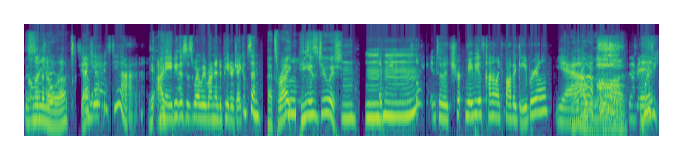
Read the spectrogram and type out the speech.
this is a menorah. See, I can't even see that. Yeah, I, Maybe this is where we run into Peter Jacobson. that's right. He is Jewish. Mm-hmm. Looking into the church. Maybe it's kind of like Father Gabriel. Yeah. Oh my God. Them What if he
